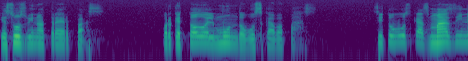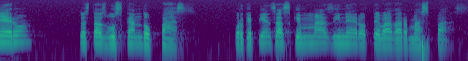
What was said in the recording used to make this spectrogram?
Jesús vino a traer paz, porque todo el mundo buscaba paz. Si tú buscas más dinero, tú estás buscando paz, porque piensas que más dinero te va a dar más paz.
